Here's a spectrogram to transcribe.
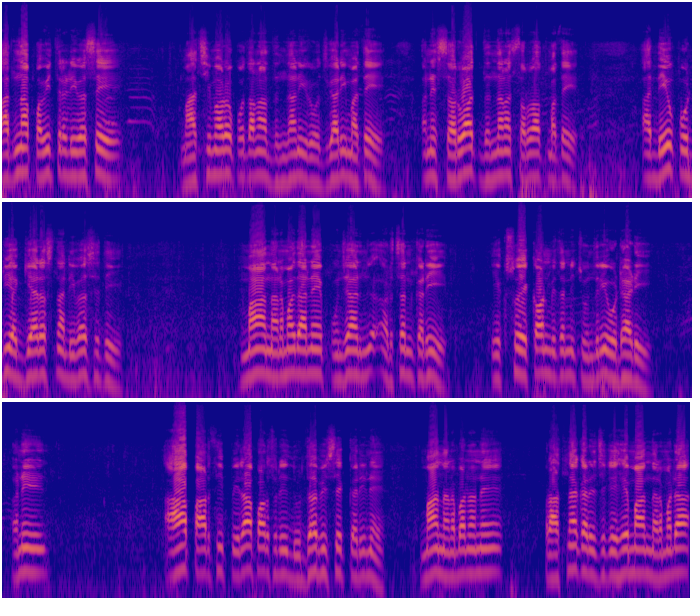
આજના પવિત્ર દિવસે માછીમારો પોતાના ધંધાની રોજગારી માટે અને શરૂઆત ધંધાના શરૂઆત માટે આ દેવપોઢી અગિયારસના દિવસથી મા નર્મદાને પૂજા અર્ચન કરી એકસો એકાવન મીટરની ચુંદરી ઓઢાડી અને આ પારથી પેલા પાર સુધી દૂધાભિષેક કરીને મા નર્મદાને પ્રાર્થના કરે છે કે હે મા નર્મદા,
